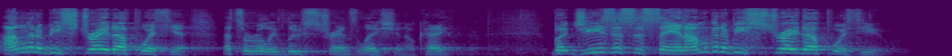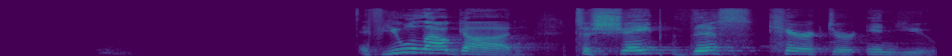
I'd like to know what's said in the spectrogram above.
I'm going to be straight up with you. That's a really loose translation, okay? But Jesus is saying, I'm going to be straight up with you. If you allow God to shape this character in you,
